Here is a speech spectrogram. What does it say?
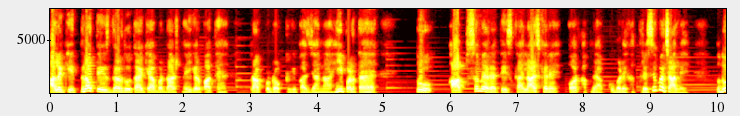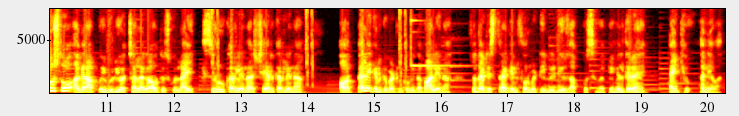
हालाँकि इतना तेज दर्द होता है कि आप बर्दाश्त नहीं कर पाते हैं और आपको डॉक्टर के पास जाना ही पड़ता है। तो आप समय रहते इसका इलाज करें और अपने आप को बड़े खतरे से बचा लें। तो दोस्तों, अगर आपको ये वीडियो अच्छा लगा हो तो इसको लाइक ज़रूर कर लेना शेयर कर लेना और पहले आइकन के बटन को भी दबा लेना सो दैट इस तरह के इन्फॉर्मेटिव वीडियोज़ आपको समय पर मिलते रहे। थैंक यू धन्यवाद।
